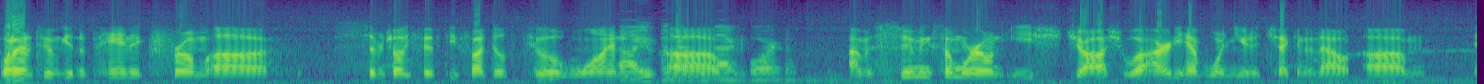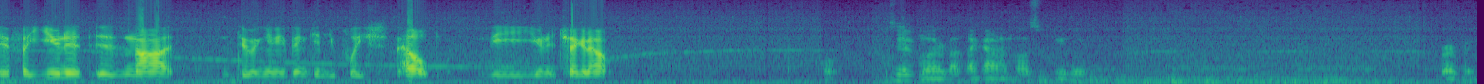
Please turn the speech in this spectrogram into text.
One Adam 2, I'm getting a panic from uh, 7 Charlie 50, 5 Delta 201. Uh, you Um, the backboard? I'm assuming somewhere on East Joshua. I already have one unit checking it out. Um, if a unit is not doing anything, can you please help the unit check it out? He's gonna motor up. I got him also PD. Perfect.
